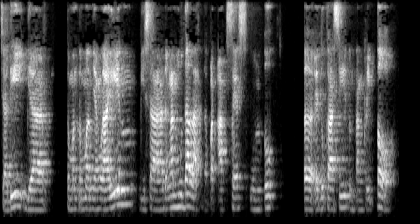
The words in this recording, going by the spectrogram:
Jadi biar teman-teman yang lain bisa dengan mudah lah dapat akses untuk uh, edukasi tentang kripto.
